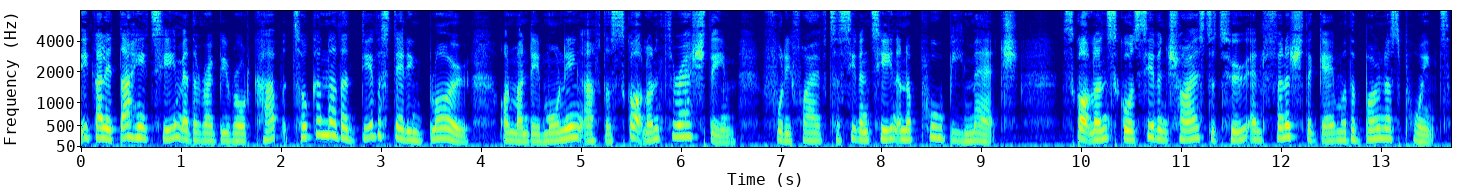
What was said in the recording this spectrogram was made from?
Ikale Tahi team at the Rugby World Cup took another devastating blow on Monday morning after Scotland thrashed them 45 to 17 in a Pool B match. Scotland scored seven tries to two and finished the game with a bonus point,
